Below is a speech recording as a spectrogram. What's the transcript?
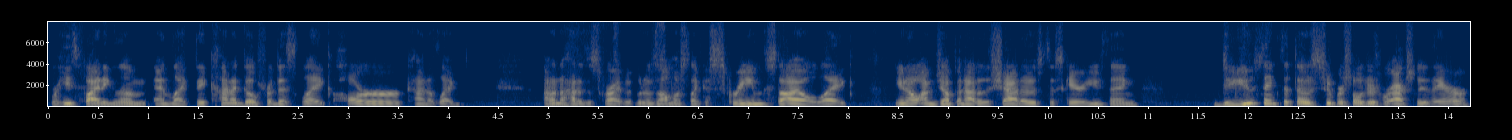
where he's fighting them and like they kind of go for this like horror kind of like i don't know how to describe it but it was almost like a scream style like you know i'm jumping out of the shadows to scare you thing do you think that those super soldiers were actually there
